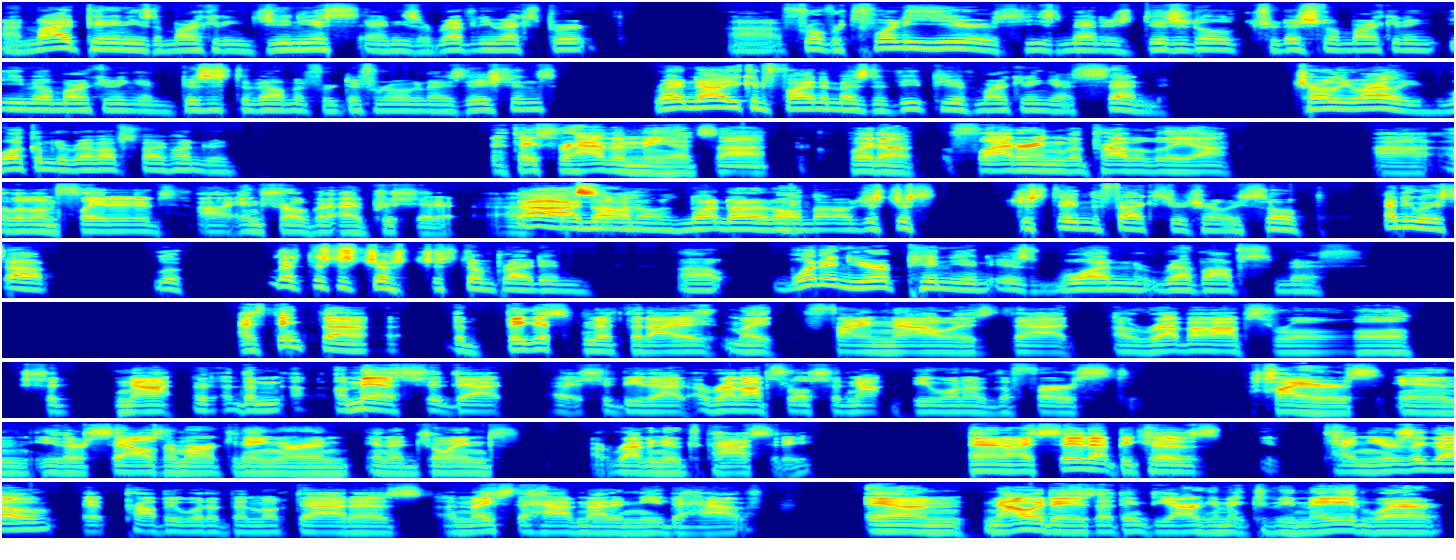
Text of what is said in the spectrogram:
In my opinion, he's a marketing genius and he's a revenue expert. Uh, for over 20 years, he's managed digital, traditional marketing, email marketing, and business development for different organizations. Right now, you can find him as the VP of marketing at Send. Charlie Riley, welcome to RevOps 500. Thanks for having me. It's uh, quite a flattering, but probably uh, uh, a little inflated uh, intro, but I appreciate it. Uh, ah, no, uh, no, not not at all. No, no, just just just stating the facts here, Charlie. So, anyways, uh, look, let's just just just jump right in. Uh, what, in your opinion, is one RevOps myth? I think the the biggest myth that I might find now is that a RevOps role should not uh, the a myth should that uh, should be that a RevOps role should not be one of the first hires in either sales or marketing or in in a joined uh, revenue capacity. And I say that because 10 years ago, it probably would have been looked at as a nice to have, not a need to have. And nowadays, I think the argument could be made where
